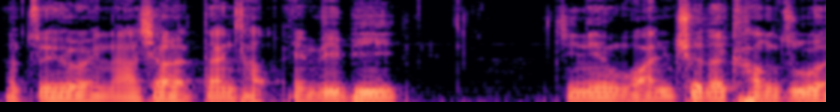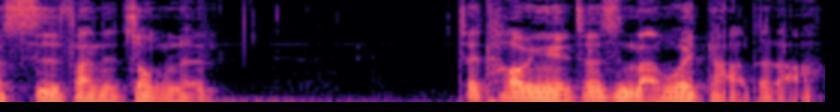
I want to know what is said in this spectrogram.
那最后也拿下了单场 MVP。今天完全的扛住了四番的重任，在桃园也真是蛮会打的啦。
